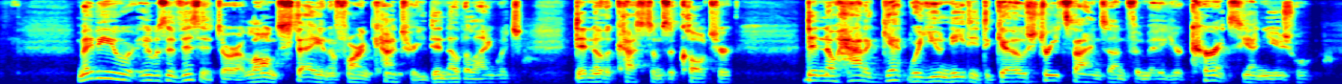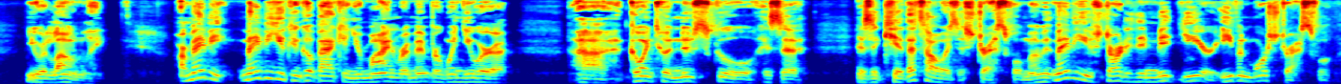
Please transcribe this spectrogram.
Maybe you were, it was a visit or a long stay in a foreign country. You didn't know the language, didn't know the customs, the culture, didn't know how to get where you needed to go. Street signs unfamiliar, currency unusual. You were lonely. Or maybe, maybe you can go back in your mind, remember when you were uh, going to a new school as a as a kid. That's always a stressful moment. Maybe you started in mid year, even more stressful.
